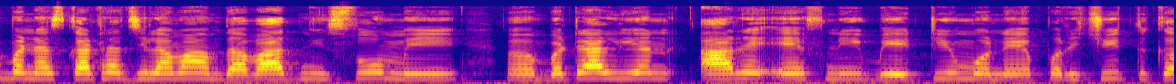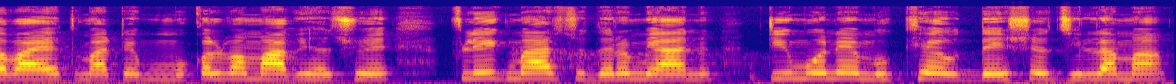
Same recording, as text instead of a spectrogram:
Banaskantha જિલ્લામાં અમદાવાદની સો મે બટાલિયન આરએએફની બે ટીમોને પરિચિત કવાયત માટે મોકલવામાં આવી છે ફ્લેગ માર્ચ દરમિયાન ટીમોને મુખ્ય ઉદ્દેશ્ય જિલ્લામાં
